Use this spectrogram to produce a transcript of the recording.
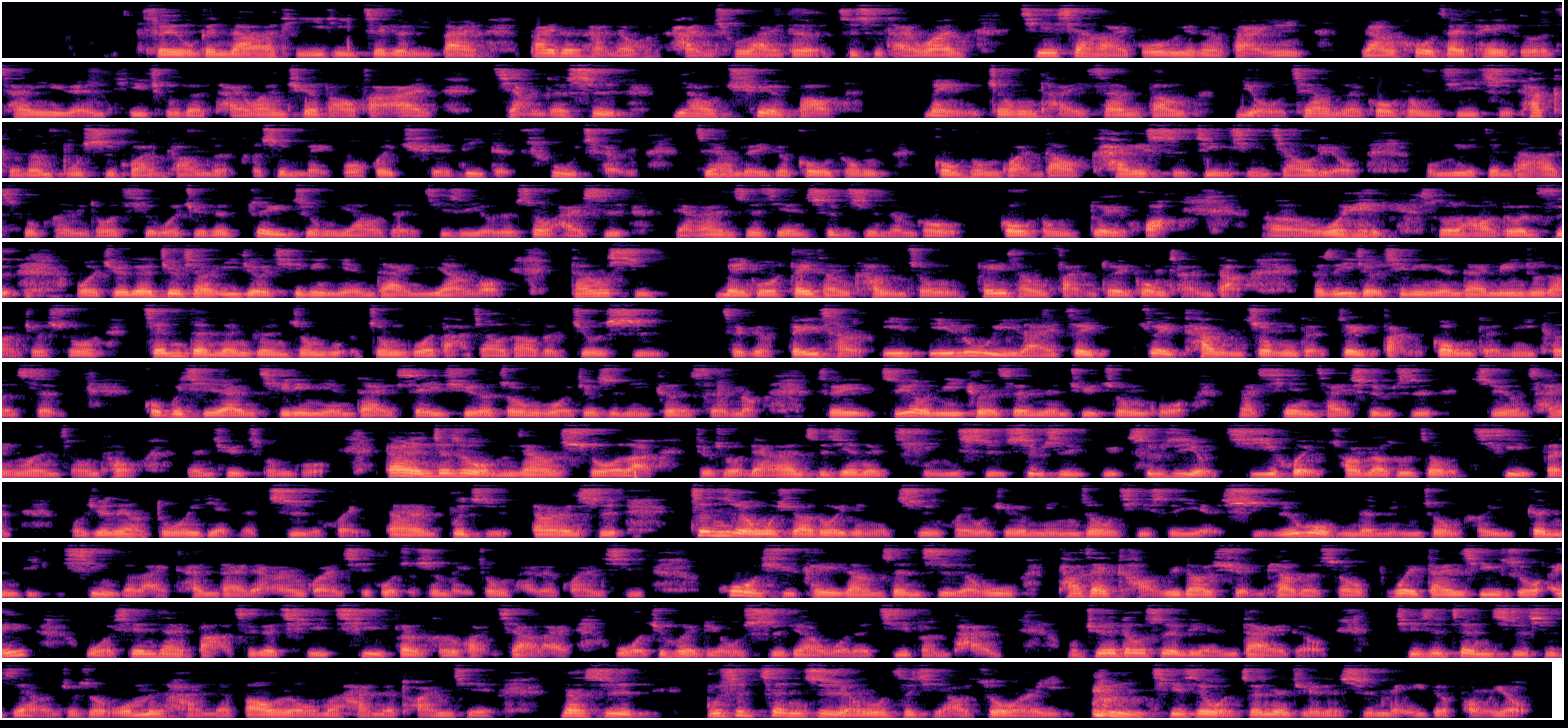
所以我跟大家提一提这个礼拜拜登喊的喊出来的支持台湾，接下来国务院的反应，然后再配合参议员提出的台湾确保法案，讲的是要确保。美中台三方有这样的沟通机制，它可能不是官方的，可是美国会全力的促成这样的一个沟通沟通管道开始进行交流。我们也跟大家说过很多次，我觉得最重要的，其实有的时候还是两岸之间是不是能够沟通对话。呃，我也 说了好多次，我觉得就像一九七零年代一样哦，当时。美国非常抗中，非常反对共产党。可是，一九七零年代，民主党就说，真的能跟中国中国打交道的，就是这个非常一一路以来最最抗中的、最反共的尼克森。果不其然，七零年代谁去了中国就是尼克森哦，所以只有尼克森能去中国。那现在是不是只有蔡英文总统能去中国？当然，这是我们这样说啦，就说两岸之间的情势是不是是不是有机会创造出这种气氛？我觉得要多一点的智慧。当然不止，当然是政治人物需要多一点的智慧。我觉得民众其实也是，如果我们的民众可以更理性的来看待两岸关系，或者是美中台的关系，或许可以让政治人物他在考虑到选票的时候，不会担担心说，哎，我现在把这个气气氛和缓下来，我就会流失掉我的基本盘。我觉得都是连带的。其实政治是这样，就是说我们喊的包容，我们喊的团结，那是不是政治人物自己要做而已？其实我真的觉得是每一个朋友。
